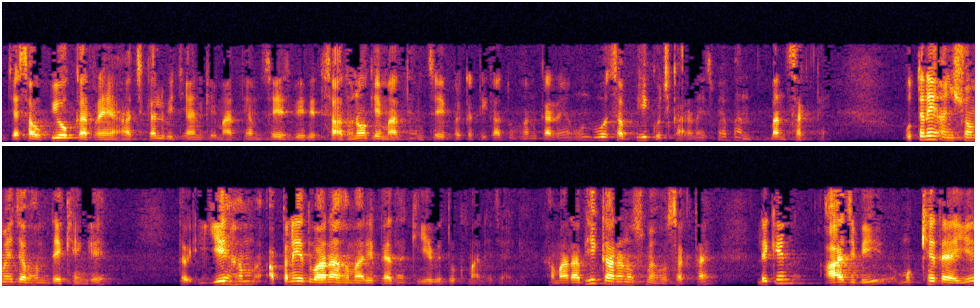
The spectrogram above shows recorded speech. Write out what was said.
जैसा उपयोग कर रहे हैं आजकल विज्ञान के माध्यम से, विविध साधनों के माध्यम से, प्रकृति का दोहन कर रहे हैं, उन वो सब भी कुछ कारण इसमें बन बन सकते हैं। उतने अंशों में जब हम देखेंगे तो ये हम अपने द्वारा हमारे पैदा किए हुए दुख माने जाएँगे। हमारा भी कारण उसमें हो सकता है, लेकिन आज भी मुख्यतः ये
